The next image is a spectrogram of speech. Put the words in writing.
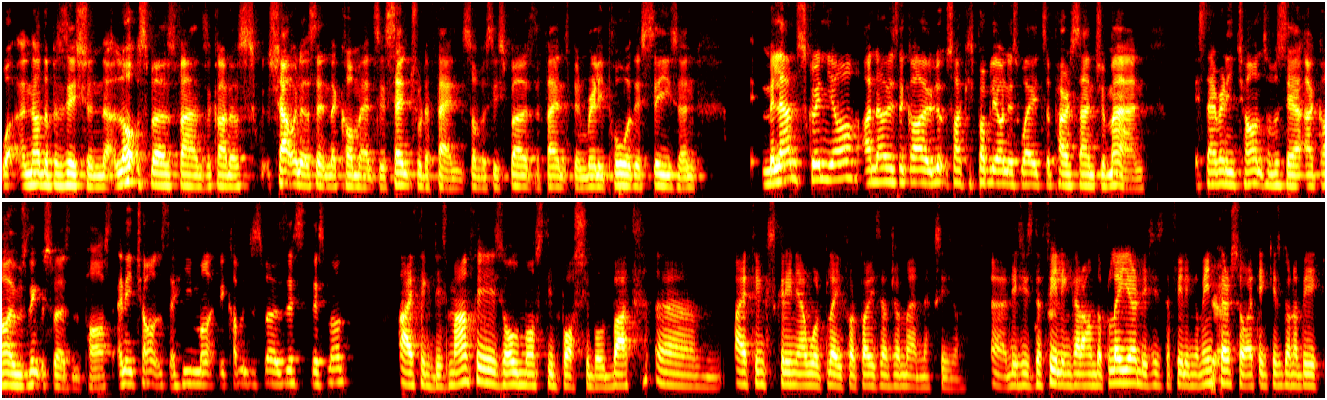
Well, another position that a lot of Spurs fans are kind of shouting at us in the comments is central defence. Obviously, Spurs defence been really poor this season. Milan Skriniar, I know, is a guy who looks like he's probably on his way to Paris Saint Germain. Is there any chance, obviously, a, a guy who's linked with Spurs in the past, any chance that he might be coming to Spurs this this month? I think this month is almost impossible, but um, I think Skriniar will play for Paris Saint Germain next season. Uh, this is the feeling around the player. This is the feeling of Inter. Yeah. So I think it's going to be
